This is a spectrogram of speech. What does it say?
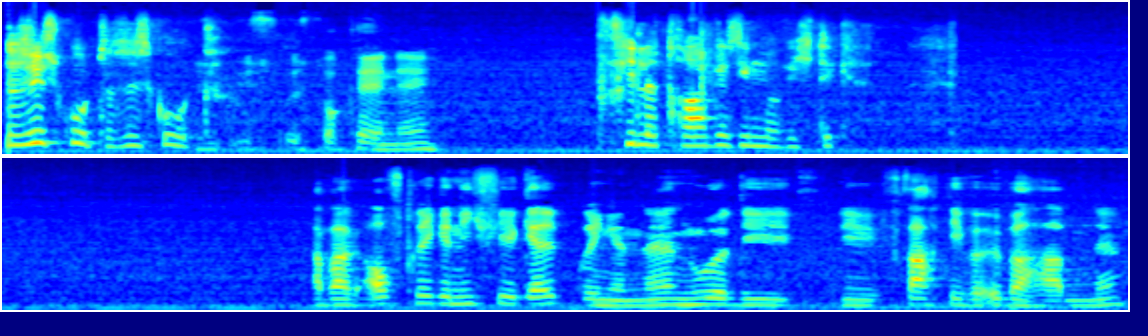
Das ist gut, das ist gut. Ist, ist okay, ne? Viel Ertrag ist immer wichtig. Aber Aufträge nicht viel Geld bringen, ne? Nur die, die Fracht, die wir über haben, ne?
